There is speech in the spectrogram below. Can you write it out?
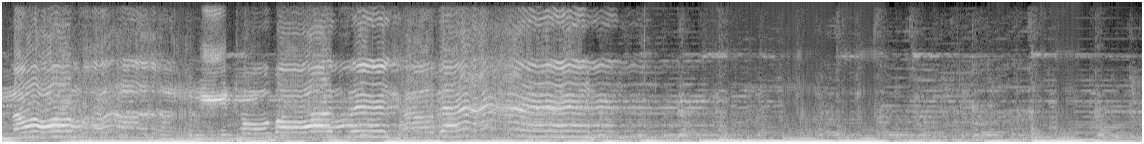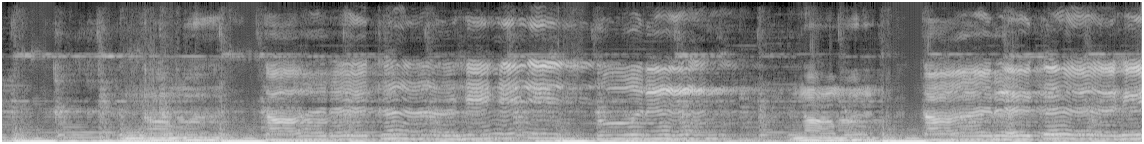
नाम विठोबाचे घ्यावे. नाम तारक हे थोर नाम तारक हे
